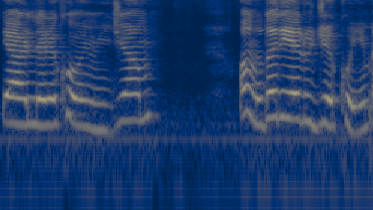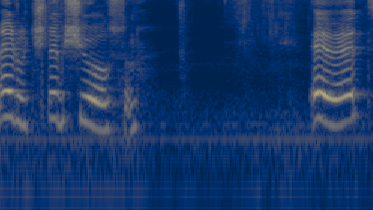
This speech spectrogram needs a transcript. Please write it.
yerlere koymayacağım. Onu da diğer uca koyayım. Her uçta bir şey olsun. Evet.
